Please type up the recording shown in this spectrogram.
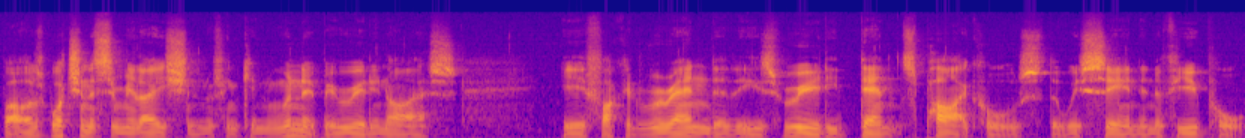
but I was watching the simulation thinking, wouldn't it be really nice if I could render these really dense particles that we're seeing in the viewport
